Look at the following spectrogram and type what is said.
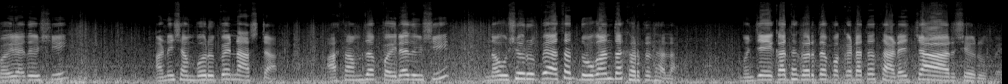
पहिल्या दिवशी आणि शंभर रुपये नाश्ता. असा आमचा पहिल्या दिवशी नऊशे रुपये असा दोघांचा खर्च झाला. म्हणजे एकाचा खर्च पकडा तर साडेचारशे रुपये.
